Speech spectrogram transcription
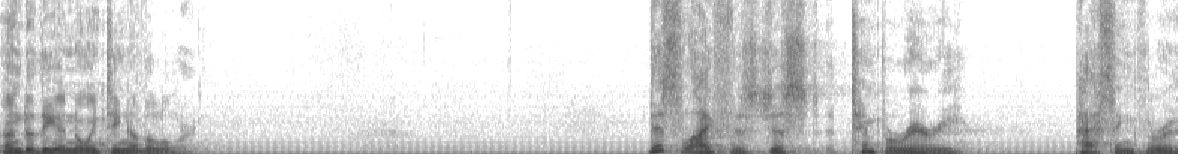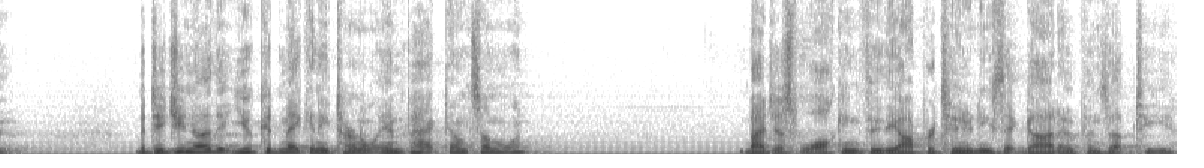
under the anointing of the Lord. This life is just temporary passing through. But did you know that you could make an eternal impact on someone by just walking through the opportunities that God opens up to you?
